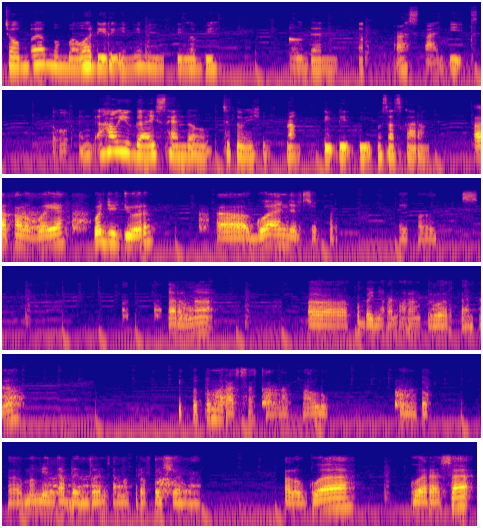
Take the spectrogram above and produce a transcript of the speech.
coba membawa diri ini menjadi lebih dan keras tadi so, how you guys handle situation di, di, di masa sekarang uh, kalau gue ya gue jujur uh, gue under super psikologis karena uh, kebanyakan orang di luar sana itu tuh merasa sangat malu untuk uh, meminta bantuan sama profesional. Kalau gue, gue rasa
